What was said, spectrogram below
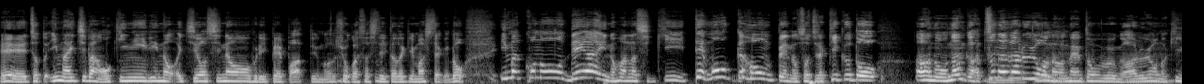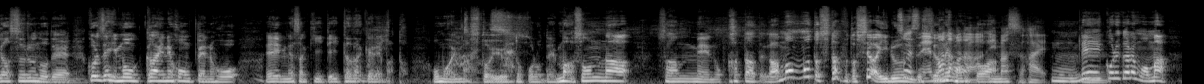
えー、ちょっと今一番お気に入りの一押しのフリーペーパーっていうのを紹介させていただきましたけど、今この出会いの話聞いて、もう一回本編のそちら聞くと、あの、なんか、繋がるようなね、部分があるような気がするので、これぜひもう一回ね、本編の方、えー皆さん聞いていただければと思いますというところで、まあ、そんな3名の方が、も、もっとスタッフとしてはいるんですよね、まだま本当はいだます。はい。うん、で、これからもまあ、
